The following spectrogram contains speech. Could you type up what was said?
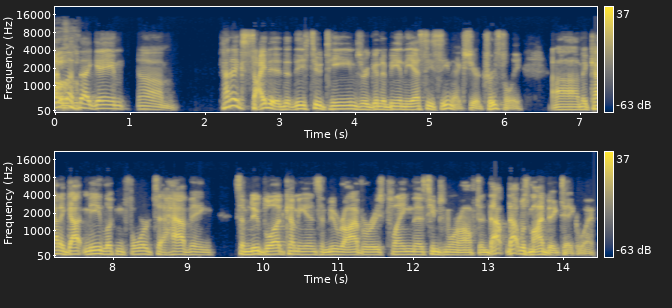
I left that game um, kind of excited that these two teams are going to be in the SEC next year. Truthfully, um, it kind of got me looking forward to having some new blood coming in, some new rivalries, playing those teams more often. That that was my big takeaway.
